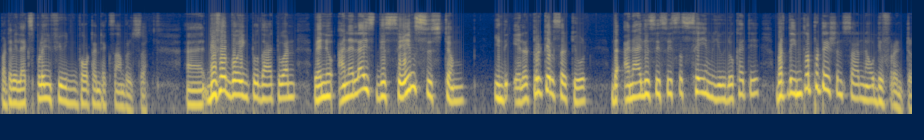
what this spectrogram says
but I will explain few important examples. Uh, before going to that one when you analyze the same system in the electrical circuit the analysis is the same you look at it, but the interpretations are now different uh,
